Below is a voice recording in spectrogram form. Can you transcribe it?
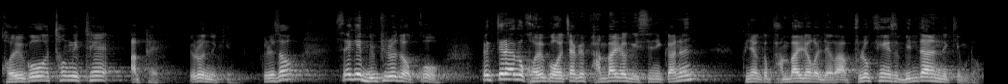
걸고 턱 밑에 앞에 이런 느낌. 그래서 세게 밀 필요도 없고 백드라이브 걸고 어차피 반발력이 있으니까는 그냥 그 반발력을 내가 블로킹해서 민다는 느낌으로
